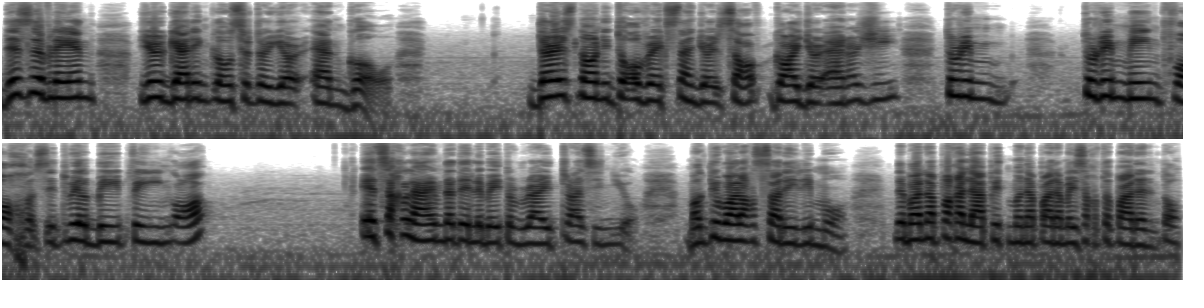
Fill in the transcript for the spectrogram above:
discipline. You're getting closer to your end goal. There is no need to overextend yourself. Guard your energy to rem- to remain focused. It will be paying off. It's a climb that elevator right trust in you. Magtiwala ka sa sarili mo. 'Di ba napakalapit mo na para may sa katuparan nito.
